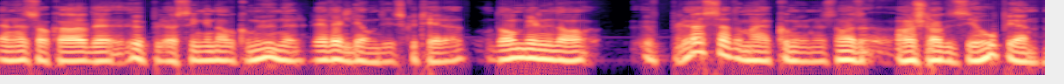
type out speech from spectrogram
den här så kallade upplösningen av kommuner blev väldigt omdiskuterad. Och de vill då upplösa de här kommunerna som har, har slagits ihop igen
